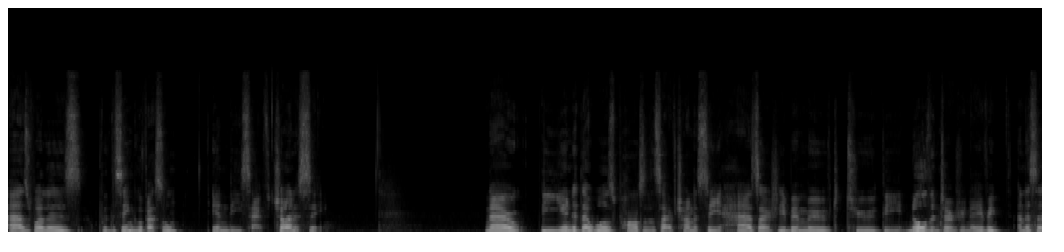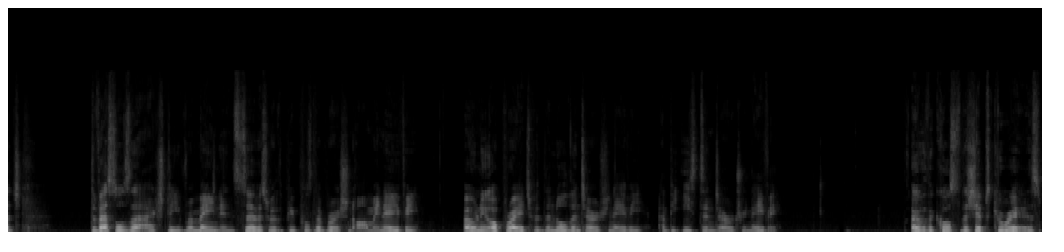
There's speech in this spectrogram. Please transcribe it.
as well as with a single vessel in the South China Sea. Now, the unit that was part of the South China Sea has actually been moved to the Northern Territory Navy, and as such, the vessels that actually remain in service with the People's Liberation Army Navy only operate with the Northern Territory Navy and the Eastern Territory Navy. Over the course of the ship's careers,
